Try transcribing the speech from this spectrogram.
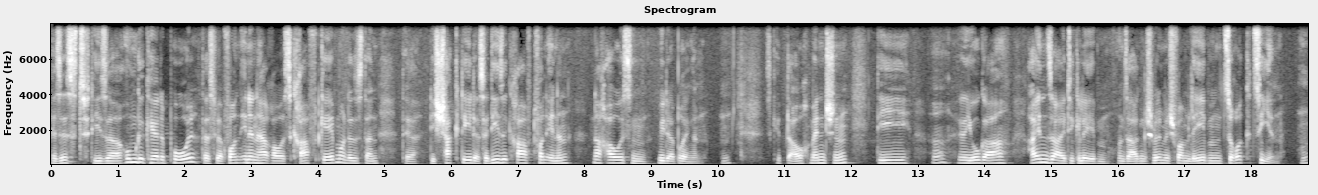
es ist dieser umgekehrte Pol, dass wir von innen heraus Kraft geben und das ist dann der, die Shakti, dass wir diese Kraft von innen nach außen wiederbringen. Hm? Es gibt auch Menschen, die Yoga einseitig leben und sagen, ich will mich vom Leben zurückziehen. Hm?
